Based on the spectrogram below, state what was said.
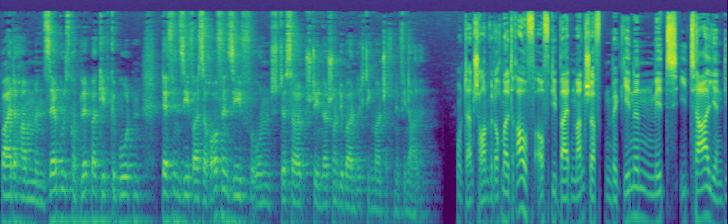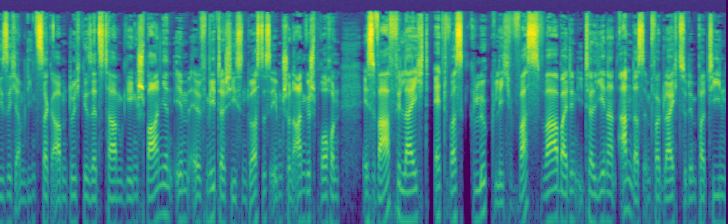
Beide haben ein sehr gutes Komplettpaket geboten, defensiv als auch offensiv und deshalb stehen da schon die beiden richtigen Mannschaften im Finale. Und dann schauen wir doch mal drauf auf die beiden Mannschaften. Beginnen mit Italien, die sich am Dienstagabend durchgesetzt haben gegen Spanien im Elfmeterschießen. Du hast es eben schon angesprochen. Es war vielleicht etwas glücklich. Was war bei den Italienern anders im Vergleich zu den Partien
